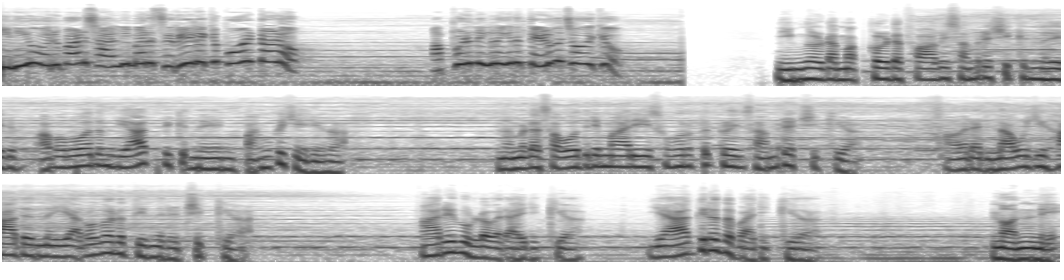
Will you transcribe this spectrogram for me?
ഇനിയും ഒരുപാട് ശാലിനിമാര് സിറിയയിലേക്ക് പോയിട്ടാണോ? അപ്പോഴും നിങ്ങൾ ഇങ്ങനെ തെളിവ് ചോദിക്കോ? നിങ്ങളുടെ മക്കളുടെ ഭാവി സംരക്ഷിക്കുന്നതിലും അവബോധം വ്യാപിപ്പിക്കുന്നതിലും പങ്കുചേരുക. നമ്മുടെ സഹോദരിമാരെയും സുഹൃത്തുക്കളെ സംരക്ഷിക്കുക. അവരെ ലവ് ജിഹാദ് എന്ന ഈ അപകടത്തിൽ നിന്ന് രക്ഷിക്കുക. അറിവുള്ളവരായിരിക്കുക. ജാഗ്രത പാലിക്കുക. നന്ദി.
